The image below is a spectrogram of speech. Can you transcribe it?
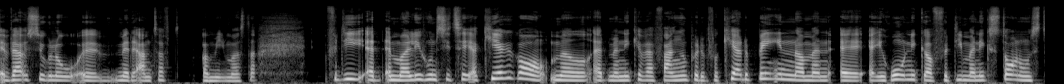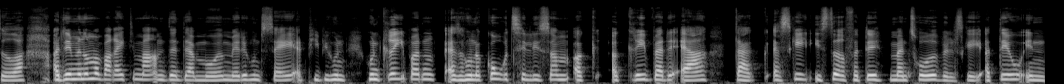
erhvervspsykolog øh, Mette Amtoft og min moster fordi at, at Molly hun citerer Kirkegård med, at man ikke kan være fanget på det forkerte ben, når man øh, er ironiker, fordi man ikke står nogen steder. Og det minder mig bare rigtig meget om den der måde med det, hun sagde, at Pippi, hun, hun griber den, altså hun er god til ligesom at, at gribe, hvad det er, der er sket, i stedet for det, man troede ville ske. Og det er jo, en,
